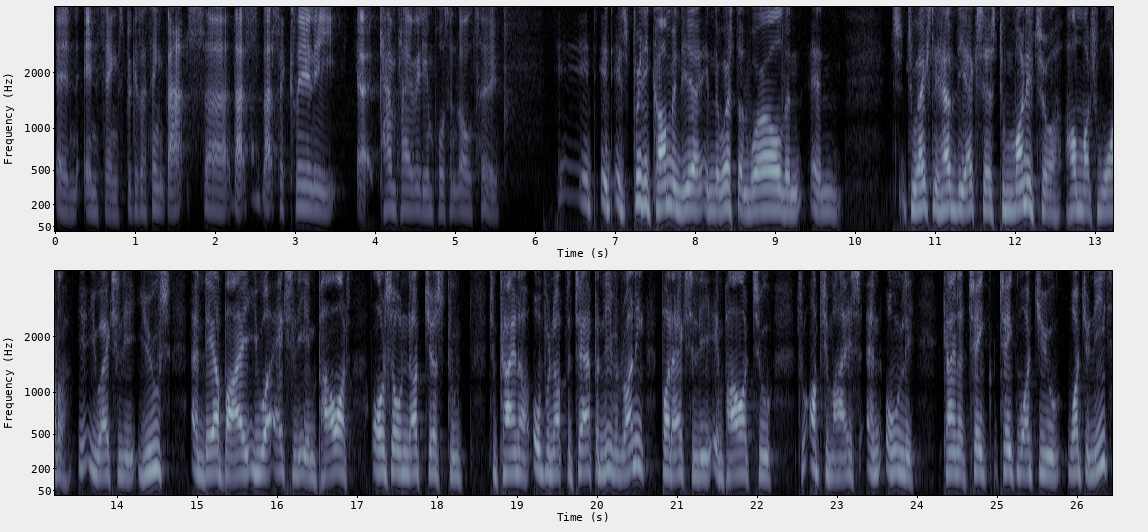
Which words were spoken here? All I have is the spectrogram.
in in things because I think that's uh, that's that's a clearly uh, can play a really important role too. It, it, it's pretty common here in the Western world and and to actually have the access to monitor how much water you actually use and thereby you are actually empowered also not just to to kind of open up the tap and leave it running but actually empowered to to optimize and only kind of take take what you what you need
